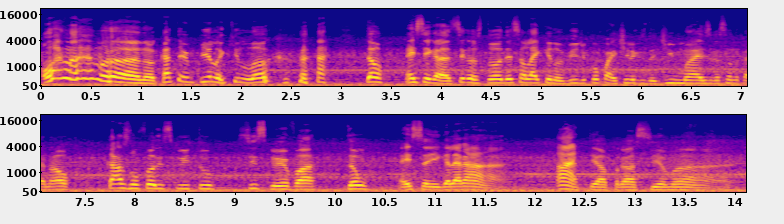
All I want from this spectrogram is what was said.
olha, mano, Caterpillar, que louco. então, é isso aí, galera. Se gostou, deixa o like no vídeo, compartilha que ajuda demais gostando do canal. Caso não for inscrito, se inscreva. Então, é isso aí, galera. Até a próxima!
